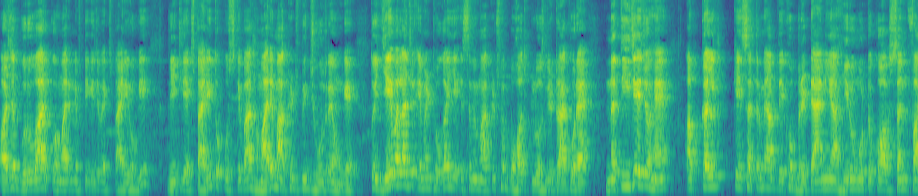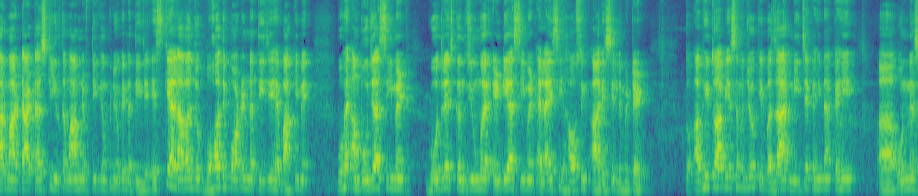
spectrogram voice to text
और जब गुरुवार को हमारी निफ्टी की जब एक्सपायरी होगी वीकली एक्सपायरी तो उसके बाद हमारे मार्केट्स भी झूल रहे होंगे। तो ये वाला जो इवेंट होगा, ये इस समय मार्केट्स में बहुत क्लोजली ट्रैक हो रहा है। नतीजे जो हैं, अब कल के सत्र में आप देखो Britannia Hero MotoCorp Sun pharma Tata steel तमाम निफ्टी कंपनियों के नतीजे। इसके अलावा जो बहुत इंपॉर्टेंट नतीजे है बाकी में, वो है Ambuja cement Godrej consumer India cement LIC housing REC limited तो अभी तो आप ये समझो कि बाज़ार नीचे कहीं ना कहीं उन्नीस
